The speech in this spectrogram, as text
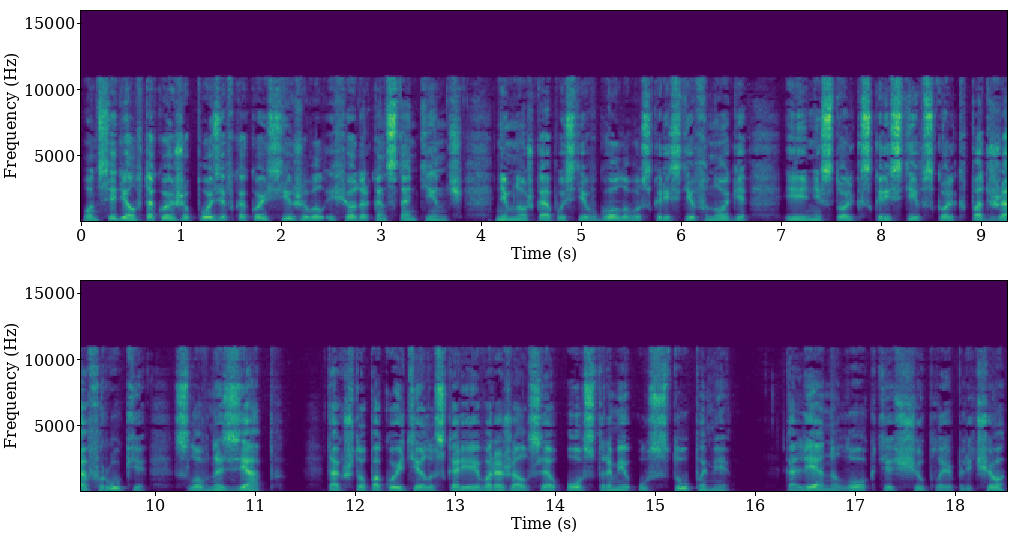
Он сидел в такой же позе, в какой сиживал и Федор Константинович, немножко опустив голову, скрестив ноги и не столько скрестив, сколько поджав руки, словно зяб, так что покой тела скорее выражался острыми уступами, колено, локти, щуплое плечо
